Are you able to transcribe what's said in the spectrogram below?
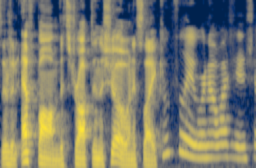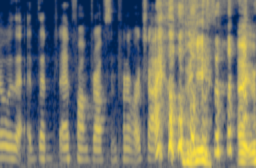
there's an F bomb that's dropped in the show, and it's like, Hopefully, we're not watching a show with that that f bomb drops in front of our child. But you- uh,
